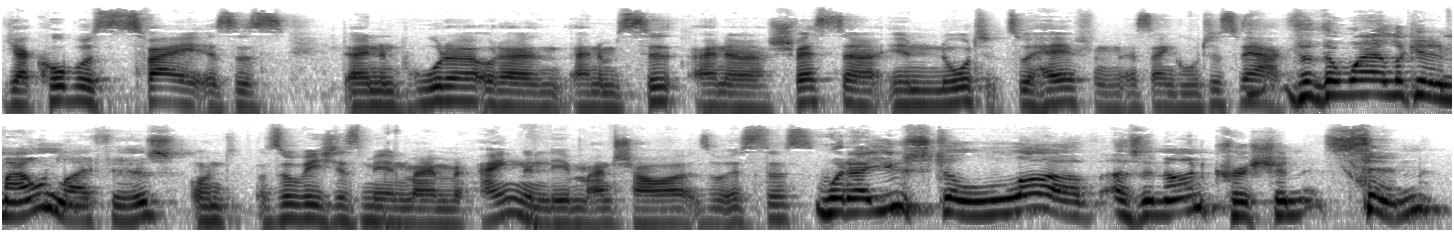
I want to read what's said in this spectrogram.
Jakobus 2 ist es, deinem Bruder oder einem, einer Schwester in Not zu helfen, ist ein gutes Werk. The, the way I look at it in my own life is Und so wie ich es mir in meinem eigenen Leben anschaue, so ist es. what I used to love as a non Christian, sin,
